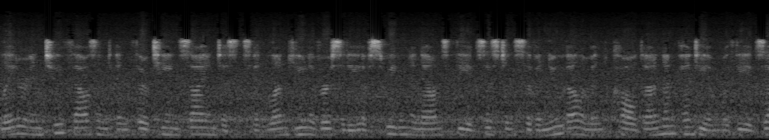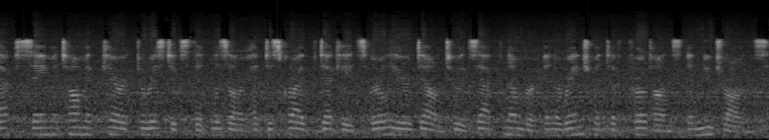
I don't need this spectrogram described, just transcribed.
later in 2013 scientists at Lund University of Sweden announced the existence of a new element called ununpentium with the exact same atomic characteristics that Lazar had described decades earlier down to exact number and arrangement of protons and neutrons.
